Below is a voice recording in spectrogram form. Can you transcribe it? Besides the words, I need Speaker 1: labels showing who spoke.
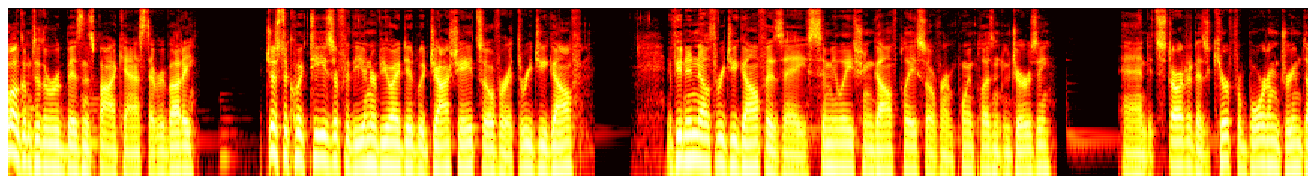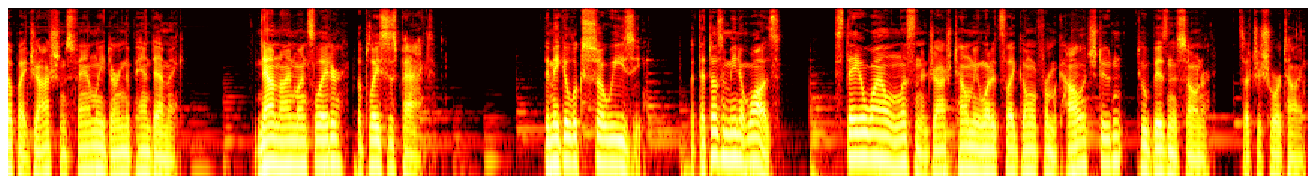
Speaker 1: Welcome to the Rude Business Podcast, everybody. Just a quick teaser for the interview I did with Josh Yates over at 3G Golf. If you didn't know, 3G Golf is a simulation golf place over in Point Pleasant, New Jersey, and it started as a cure for boredom dreamed up by Josh and his family during the pandemic. Now, nine months later, the place is packed. They make it look so easy, but that doesn't mean it was. Stay a while and listen to Josh tell me what it's like going from a college student to a business owner such a short time.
